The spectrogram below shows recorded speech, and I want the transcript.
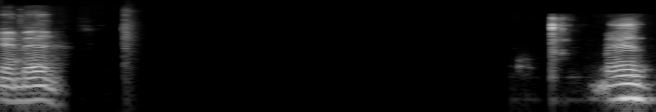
Amen. Man,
